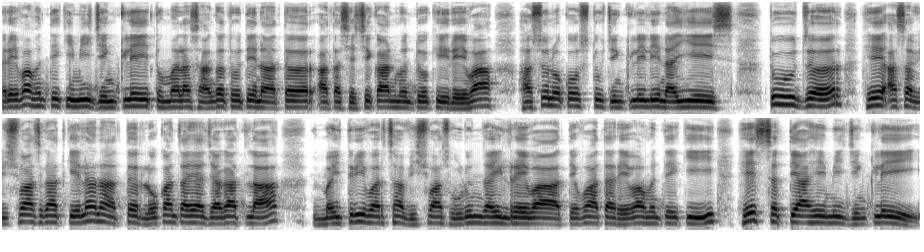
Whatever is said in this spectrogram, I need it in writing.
रेवा म्हणते की मी जिंकले तुम्हाला सांगत होते ना तर आता शशिकांत म्हणतो की रेवा हसू नकोस तू जिंकलेली नाहीयेस. तू जर हे असा विश्वासघात केला ना तर लोकांचा या जगातला मैत्रीवरचा विश्वास उडून जाईल रेवा. तेव्हा आता रेवा म्हणते की हेच सत्य आहे मी जिंकले.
